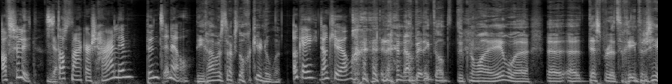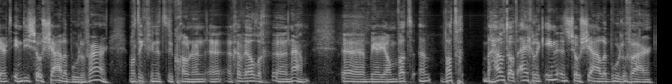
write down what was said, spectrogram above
absoluut. Stadmakershaarlem.nl. Die gaan we straks nog een keer noemen. Oké, dankjewel. nou ben ik dan natuurlijk nog wel heel uh, uh, desperate geïnteresseerd in die sociale boulevard. Want ik vind het natuurlijk gewoon een, een geweldig naam. Mirjam, wat, wat houdt dat eigenlijk in, een sociale boulevard?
